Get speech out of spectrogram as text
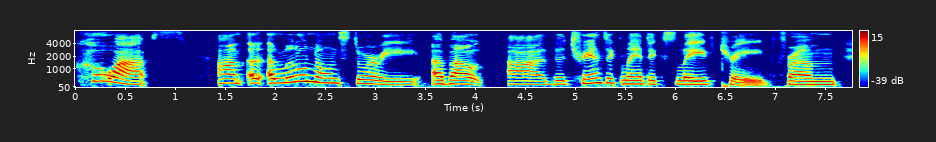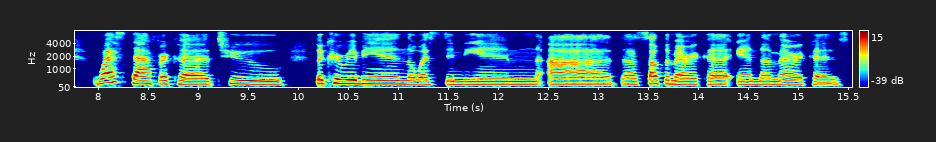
co-ops um, a, a, little known story about uh, the transatlantic slave trade from West Africa to the Caribbean, the West Indian, uh, South America, and the Americas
